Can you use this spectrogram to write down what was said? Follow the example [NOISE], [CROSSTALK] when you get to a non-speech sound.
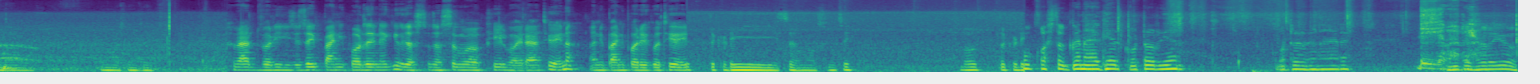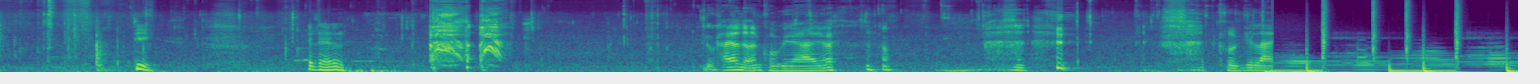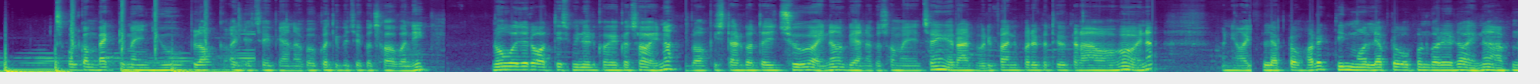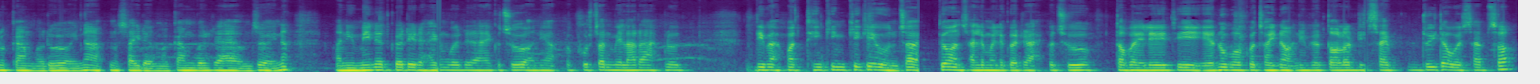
मौसम चाहिँ रातभरि हिजो चाहिँ पानी पर्दैन कि जस्तो जस्तो फिल भइरहेको थियो होइन? अनि पानी परेको थियो है तकडी छ मौसम चाहिँ। बहुत तकडी। कस्तो गनाएको यार कटर यार। कटर गनाएर। यो। ती। यता हेर न। यो [LAUGHS] खायो झन् खोकेर आयो खोकी लाग्यो welcome back to my new vlog अहिले चाहिँ बिहानको कति बजेको छ भने नौ बजेर अत्तिस मिनट गएको छ होइन? ब्लग स्टार्ट गर्दैछु होइन? बिहानको समय चाहिँ रातभरि पानी परेको थियो केटा हो होइन? अनि अहिले ल्यापटप हरेक दिन म ल्यापटप ओपन गरेर होइन आफ्नो कामहरू होइन आफ्नो साइडहरूमा काम गरिरहेको हुन्छु होइन? अनि मिहिनेत गरिरहेको गरिरहेको छु अनि आफ्नो फुर्सद मिलाएर आफ्नो दिमागमा थिङ्किङ के के हुन्छ त्यो अनुसारले मैले गरिरहेको छु। तपाईँले यदि हेर्नुभएको छैन भने मेरो तल डिसाइप दुईवटा वेबसाइट छ।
